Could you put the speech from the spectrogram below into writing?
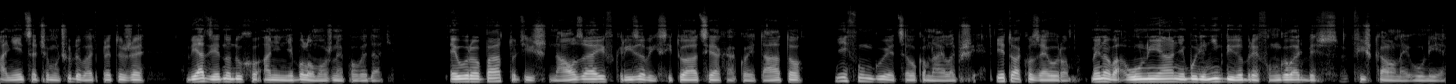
A nie sa čomu čudovať, pretože viac jednoducho ani nebolo možné povedať. Európa totiž naozaj v krízových situáciách, ako je táto, nefunguje celkom najlepšie. Je to ako s eurom. Menová únia nebude nikdy dobre fungovať bez fiškálnej únie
